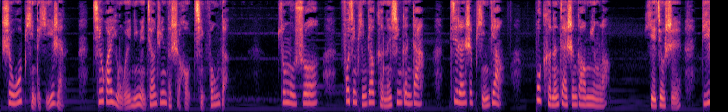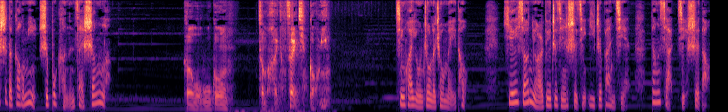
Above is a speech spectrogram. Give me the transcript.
是五品的仪人。秦怀勇为宁远将军的时候请封的。祖母说，父亲平调可能性更大，既然是平调，不可能再升诰命了。也就是狄氏的诰命是不可能再生了。可我无功，怎么还能再请诰命？秦怀勇皱了皱眉头。以为小女儿对这件事情一知半解，当下解释道：“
